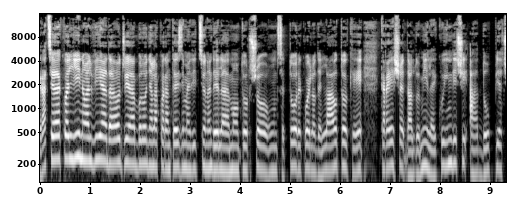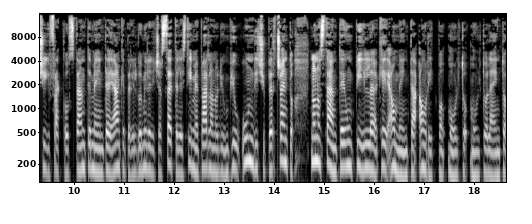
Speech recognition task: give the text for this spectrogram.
Grazie a Quaglino, al via da oggi a Bologna la quarantesima edizione del Motor Show, un settore, quello dell'auto, che cresce dal 2015 a doppia cifra costantemente anche per il 2017 le stime parlano di un più 11% nonostante un PIL che aumenta a un ritmo molto molto lento.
